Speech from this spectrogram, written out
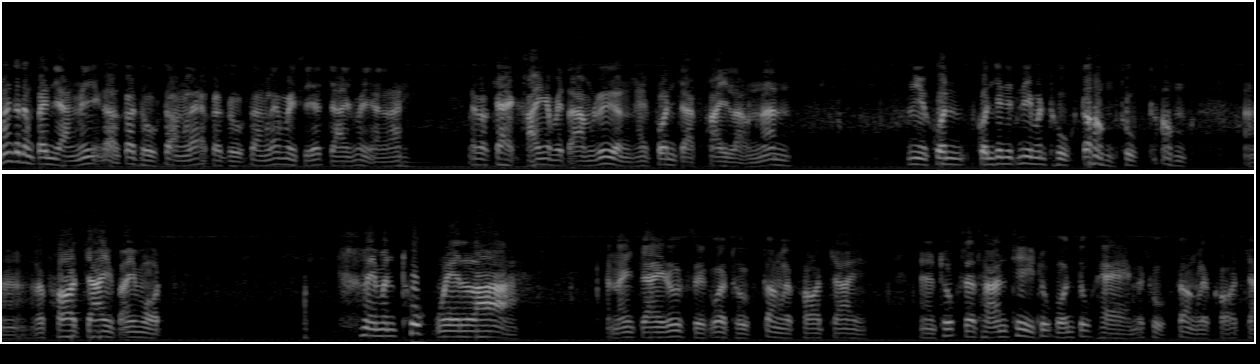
มันก็ต้องเป็นอย่างนี้ก็ก็ถูกต้องแล้ว ก็ถูกต้องแล้วไม่เสียใจไม่อะไร แล้วก็แก้ไขกันไปตามเรื่องให้พ้นจากภัยเหล่านั้น นี่คนคนชนิดนี้มันถูกต้องถูกต้องแล้วพอใจไปหมด ให้มันทุกเวลา ในใจรู้สึกว่าถูกต้องและพอใจ ทุกสถานที่ทุกคนทุกแห่งก็ถูกต้องและพอใจ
